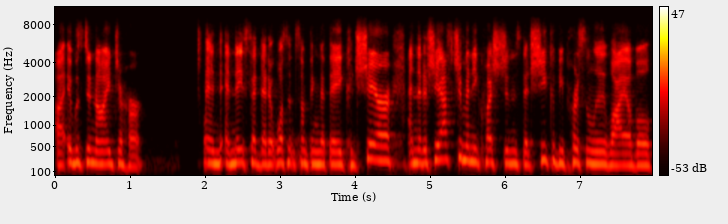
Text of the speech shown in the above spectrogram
uh, it was denied to her and and they said that it wasn't something that they could share and that if she asked too many questions that she could be personally liable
